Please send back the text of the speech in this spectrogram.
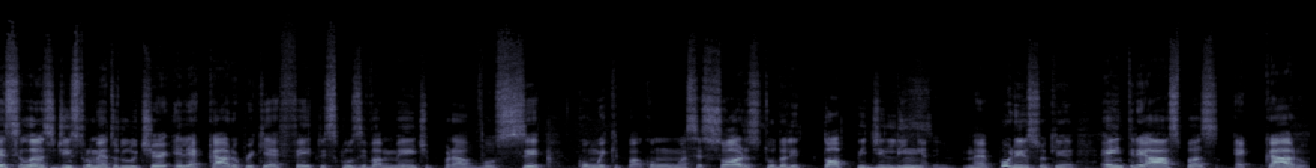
esse lance de instrumento de luthier, ele é caro porque é feito exclusivamente pra você, com, equipa com acessórios, tudo ali top de linha, Sim. né? Por isso que, entre aspas, é caro.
